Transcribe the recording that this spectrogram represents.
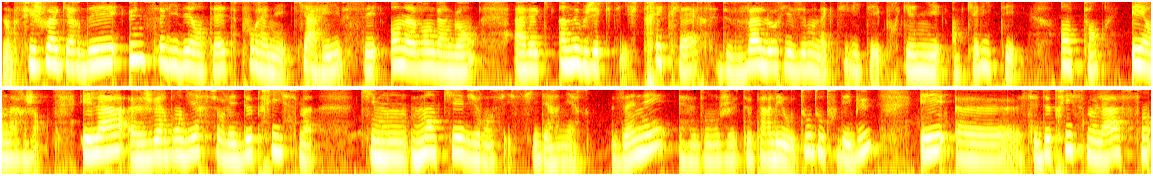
Donc si je dois garder une seule idée en tête pour l'année qui arrive, c'est en avant Guingamp avec un objectif très clair, c'est de valoriser mon activité pour gagner en qualité, en temps et en argent. Et là, euh, je vais rebondir sur les deux prismes qui m'ont manqué durant ces six dernières années, euh, dont je te parlais au tout tout tout début. Et euh, ces deux prismes-là sont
